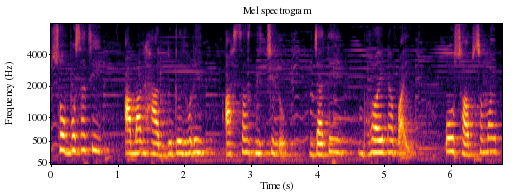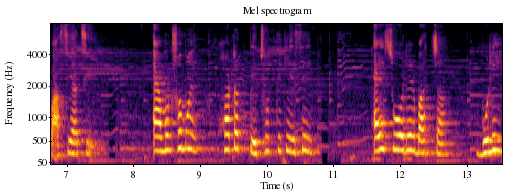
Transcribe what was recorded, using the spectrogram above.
সব্যসাচী আমার হাত দুটো ধরে আশ্বাস দিচ্ছিল যাতে ভয় না পাই ও সবসময় পাশে আছে। এমন সময় হঠাৎ পেছন থেকে এসে এই শুয়োরের বাচ্চা। বলেই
